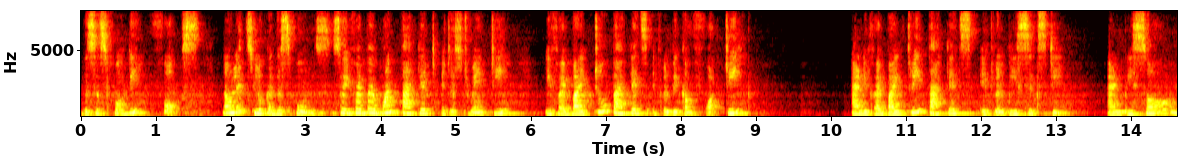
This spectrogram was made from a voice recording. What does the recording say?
This is for the forks. Now let's look at the spoons. So if I buy one packet, it is 20. If I buy two packets, it will become 40. And if I buy three packets, it will be 60. And we saw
